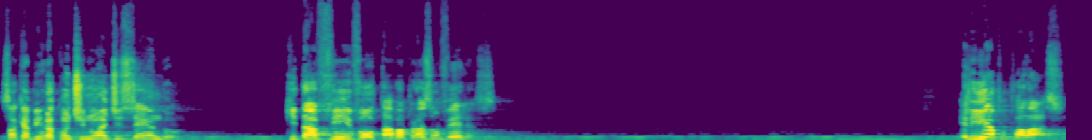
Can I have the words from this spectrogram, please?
Só que a Bíblia continua dizendo que Davi voltava para as ovelhas. Ele ia para o palácio,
